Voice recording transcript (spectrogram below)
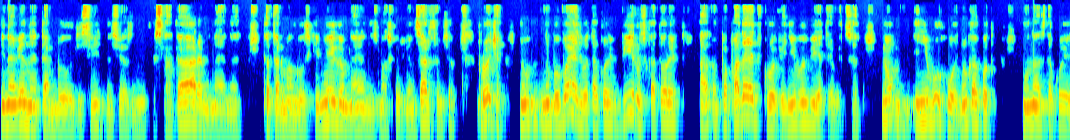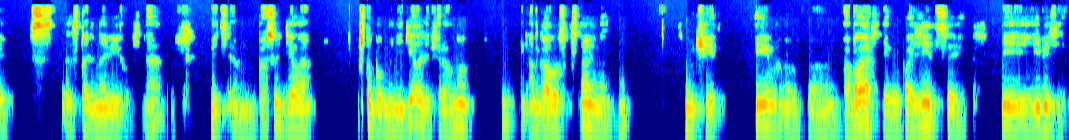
и, наверное, там было действительно связано с татарами, наверное, татаро-монгольским мигом, наверное, с московским царством, все прочее. Но, ну, но ну, бывает вот такой вирус, который а, попадает в кровь и не выветривается, ну, и не выходит. Ну, как вот у нас такой сталиновирус, да? Ведь, эм, по сути дела, что бы мы ни делали, все равно отголосок Сталина звучит и во власти, и в оппозиции, и, и везде.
